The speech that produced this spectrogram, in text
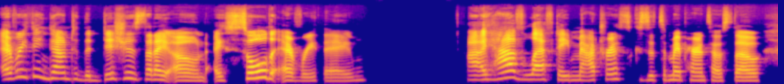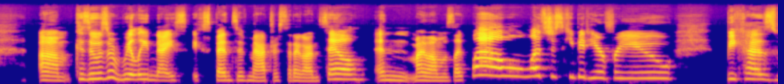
everything down to the dishes that I owned. I sold everything. I have left a mattress because it's in my parents' house though. Um, because it was a really nice, expensive mattress that I got on sale. And my mom was like, Well, let's just keep it here for you because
